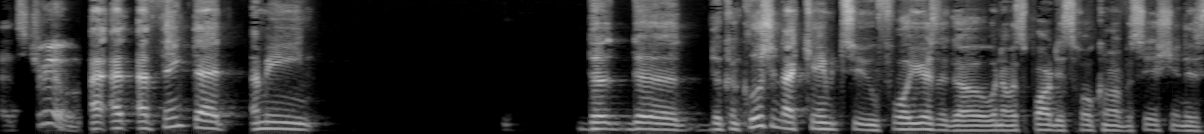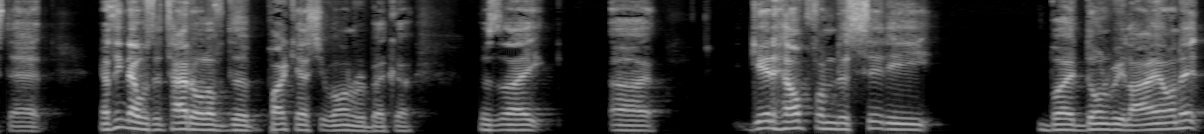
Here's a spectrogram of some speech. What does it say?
that's true. I, I I think that I mean the the the conclusion I came to four years ago when I was part of this whole conversation is that I think that was the title of the podcast you're on, Rebecca, was like uh, get help from the city, but don't rely on it.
